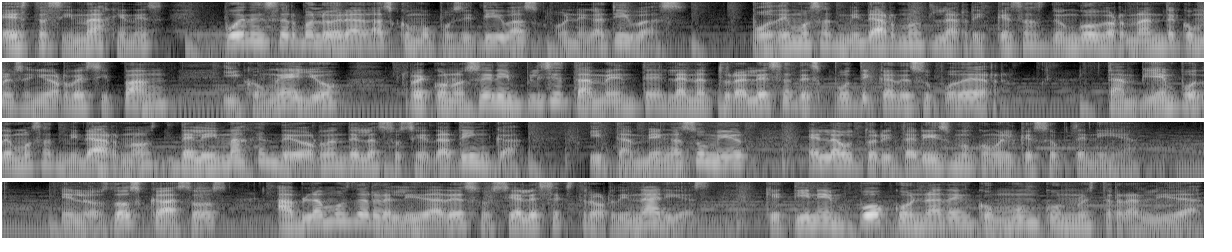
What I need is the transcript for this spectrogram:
Estas imágenes pueden ser valoradas como positivas o negativas. Podemos admirarnos las riquezas de un gobernante como el señor de Zipán y con ello reconocer implícitamente la naturaleza despótica de su poder. También podemos admirarnos de la imagen de orden de la sociedad inca y también asumir el autoritarismo con el que se obtenía. En los dos casos, hablamos de realidades sociales extraordinarias que tienen poco o nada en común con nuestra realidad.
